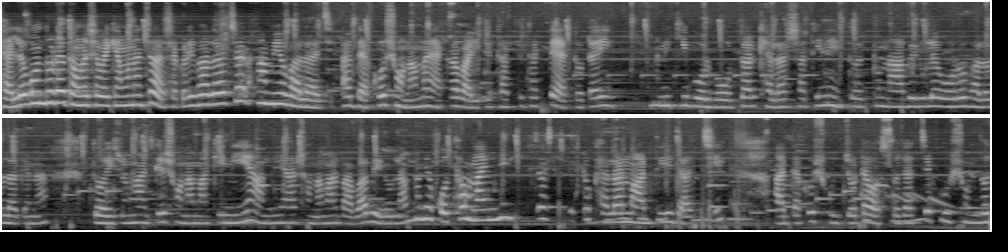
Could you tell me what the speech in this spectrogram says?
হ্যালো বন্ধুরা, তোমরা সবাই কেমন আছো? আশা করি ভালো আছো আর আমিও ভালো আছি। আর দেখো, সোনামা একা বাড়িতে থাকতে থাকতে এতটাই মানে কি বলব, ওর তো আর খেলার সাথী নেই, তো একটু না বেরোলে ওরও ভালো লাগে না। তো এই জন্য আজকে সোনামাকে নিয়ে আমি আর সোনামার বাবা বেরোলাম। মানে কোথাও না এমনি জাস্ট একটু খেলার মাঠ দিয়ে যাচ্ছি। আর দেখো, সূর্যটা অস্ত যাচ্ছে, খুব সুন্দর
